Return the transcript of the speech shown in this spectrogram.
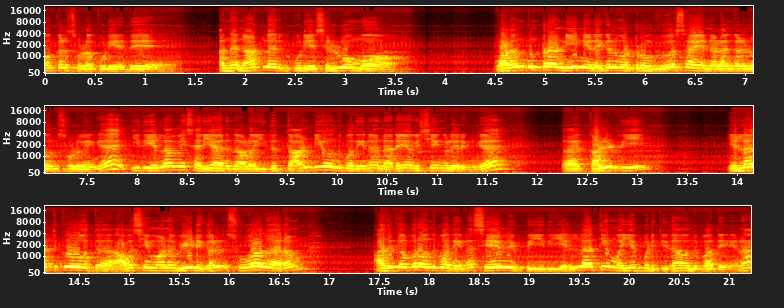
மக்கள் சொல்லக்கூடியது அந்த நாட்டில் இருக்கக்கூடிய செல்வமோ வளங்குன்றா நீர்நிலைகள் மற்றும் விவசாய நிலங்கள்னு வந்து சொல்லுவீங்க. இது எல்லாமே சரியாக இருந்தாலும் இதை தாண்டியும் வந்து பார்த்திங்கன்னா நிறைய விஷயங்கள் இருக்குங்க. கல்வி எல்லாத்துக்கும் ஒரு அவசியமான வீடுகள் சுகாதாரம் அதுக்கப்புறம் வந்து பார்த்திங்கன்னா சேமிப்பு இது எல்லாத்தையும் மையப்படுத்தி தான் வந்து பார்த்திங்கன்னா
